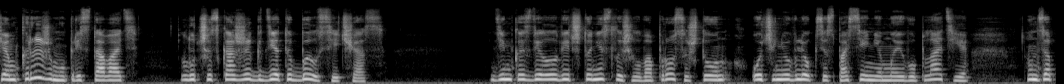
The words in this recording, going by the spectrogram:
чем к рыжему приставать, лучше скажи, где ты был сейчас». Димка сделал вид, что не слышал вопроса, что он очень увлекся спасением моего платья. Он за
